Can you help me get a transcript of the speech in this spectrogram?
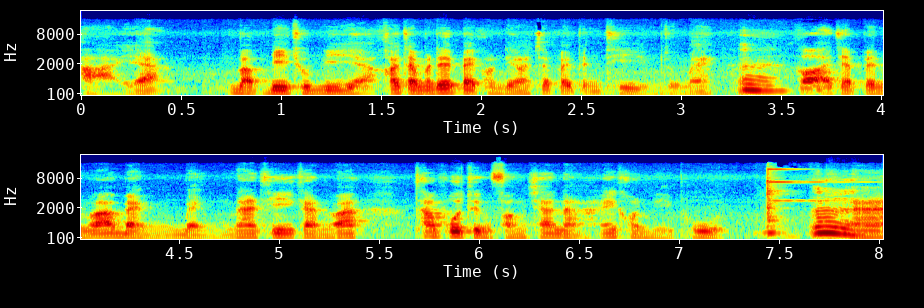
ขายอะ แบบ B2B อะเขาจะไม่ได้ไปคนเดียวจะไปเป็นทีมถูกไหมอืม ก็อาจจะเป็นว่าแบ่งแบ่งหน้าที่กันว่า ถ้าพูดถึงฟังก์ชันอะให้คนนี้พูดอืมอ่า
